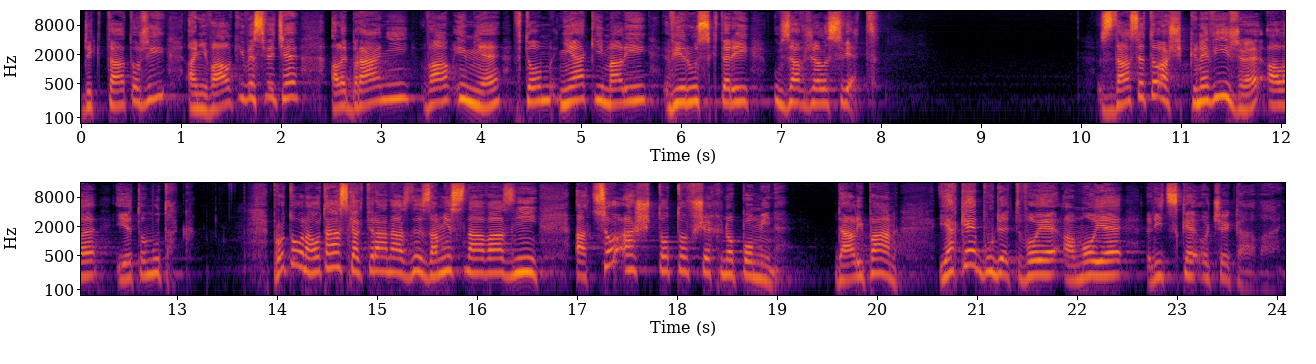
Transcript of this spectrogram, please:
diktátoři ani války ve světě, ale brání vám i mě v tom nějaký malý virus, který uzavřel svět. Zdá se to až k nevíře, ale je tomu tak. Proto na otázka, která nás dnes zaměstnává, zní, a co až toto všechno pomine? Dáli pán, jaké bude tvoje a moje lidské očekávání?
